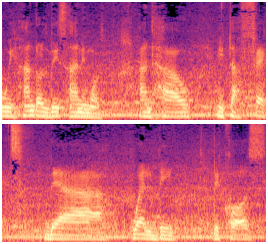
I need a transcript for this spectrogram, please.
we handle these animals and how it affects their well-being because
